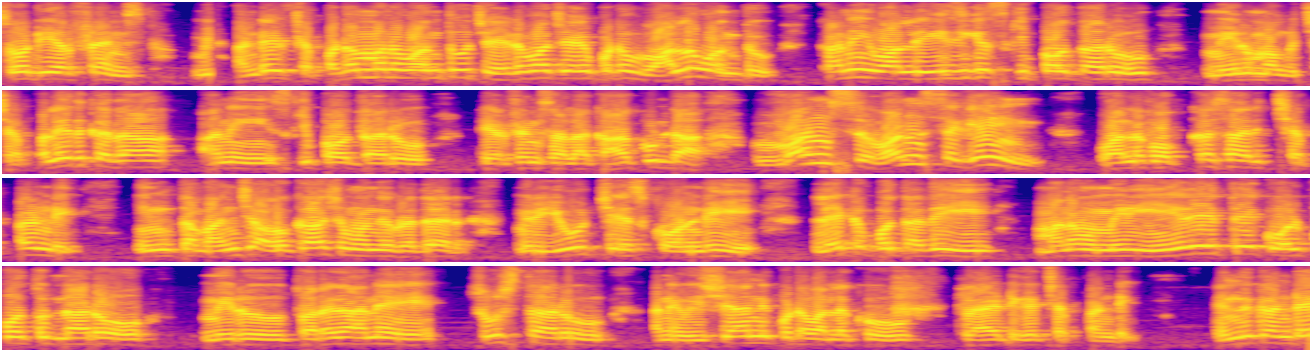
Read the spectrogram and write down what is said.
సో డియర్ ఫ్రెండ్స్ అంటే చెప్పడం మన వంతు చేయడమా చేయకపోవడం వాళ్ళ వంతు. కానీ వాళ్ళు ఈజీగా స్కిప్ అవుతారు. మీరు మాకు చెప్పలేదు కదా అని స్కిప్ అవుతారు. డియర్ ఫ్రెండ్స్ అలా కాకుండా వన్స్ వన్స్ అగైన్ వాళ్ళకు ఒక్కసారి చెప్పండి. ఇంత మంచి అవకాశం ఉంది బ్రదర్ మీరు యూజ్ చేసుకోండి. లేకపోతే అది మనము మీరు ఏదైతే కోల్పోతున్నారో మీరు త్వరగానే చూస్తారు అనే విషయాన్ని కూడా వాళ్ళకు క్లారిటీగా చెప్పండి. ఎందుకంటే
